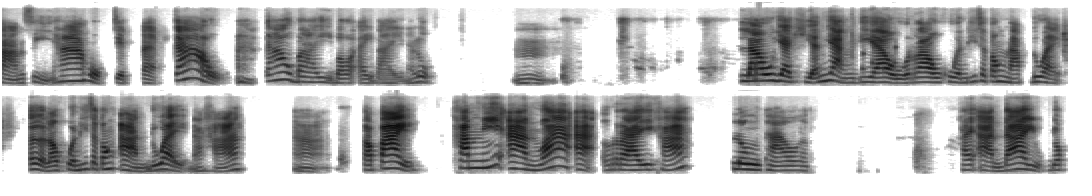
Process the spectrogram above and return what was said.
สามสี่ห้าหกเจ็ดแปดเก้าอะเก้าใบบอไอใบนะลูก อืมเราอย่าเขียนอย่างเดียว เราควรที่จะต้องนับด้วย เออ เราควรที่จะต้องอ่านด้วยนะคะ อ่า ต่อไปคำนี้อ่านว่าอะไรคะ รองเท้าครับ ใครอ่านได้ยก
